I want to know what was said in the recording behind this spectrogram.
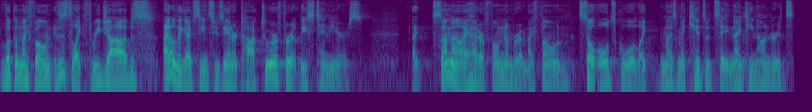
look on my phone. This is like three jobs. I don't think I've seen Suzanne or talked to her for at least 10 years. I, somehow I had her phone number in my phone. So old school, like as my kids would say, 1900s.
